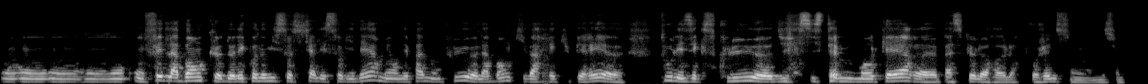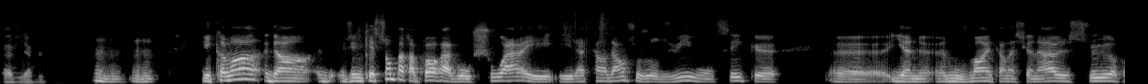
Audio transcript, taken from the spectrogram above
on, fait de la banque de l'économie sociale et solidaire, mais on n'est pas non plus euh, la banque qui va récupérer euh, tous les exclus euh, du système bancaire parce que leurs projets ne sont, ne sont, pas viables. Mmh mmh et comment, dans, j'ai une question par rapport à vos choix et, la tendance aujourd'hui où on sait qu'il y a un, mouvement international sur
